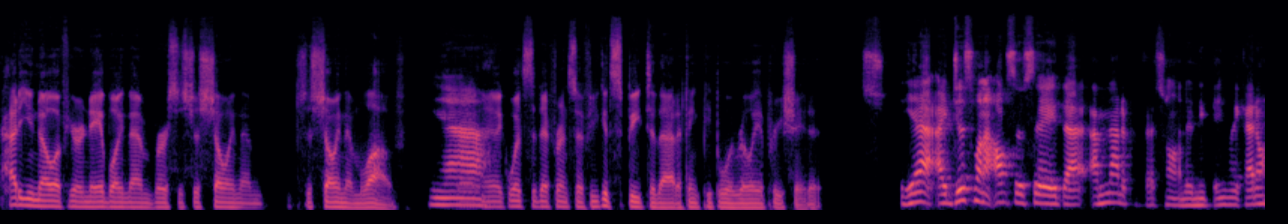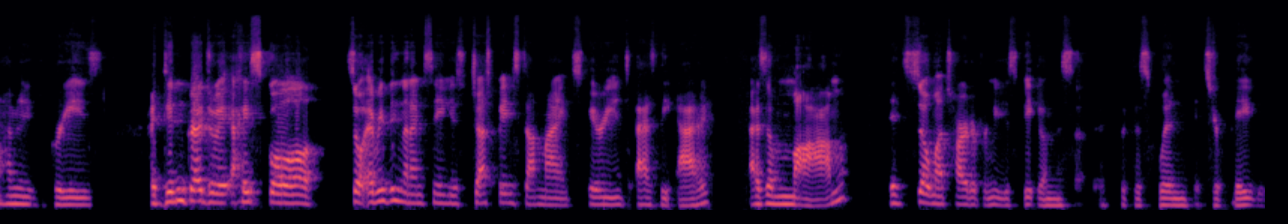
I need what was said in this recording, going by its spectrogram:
how do you know if you're enabling them versus just showing them just showing them love yeah. And like, what's the difference? So if you could speak to that, I think people would really appreciate it. Yeah. I just want to also say that I'm not a professional at anything. Like, I don't have any degrees. I didn't graduate high school. So everything that I'm saying is just based on my experience as the addict, as a mom. It's so much harder for me to speak on this subject because when it's your baby,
